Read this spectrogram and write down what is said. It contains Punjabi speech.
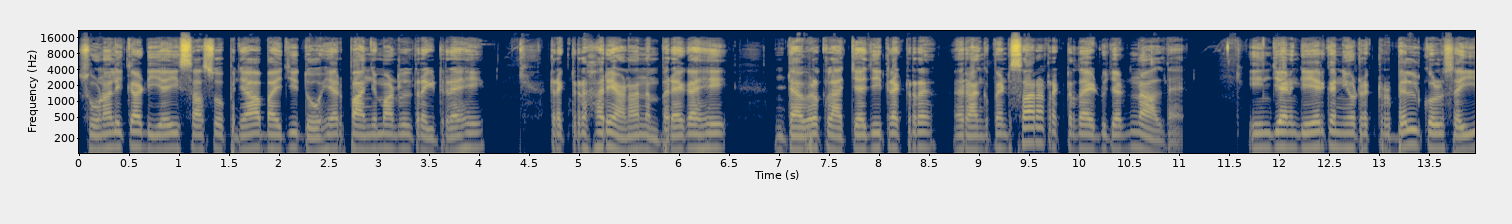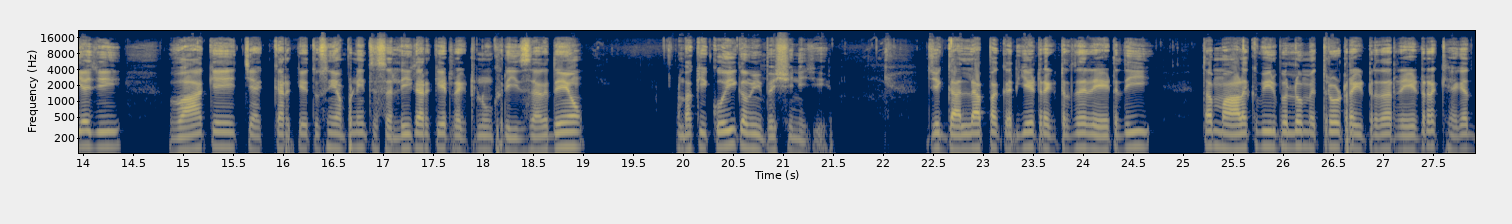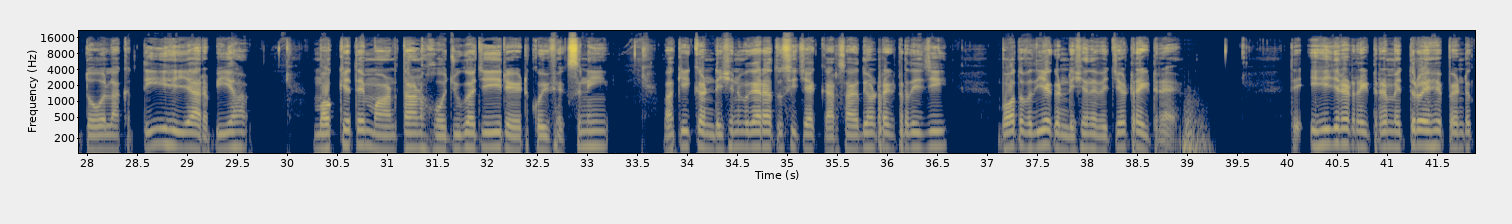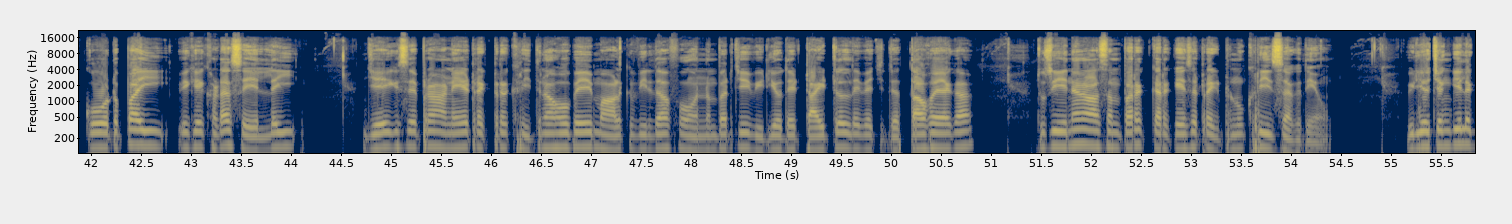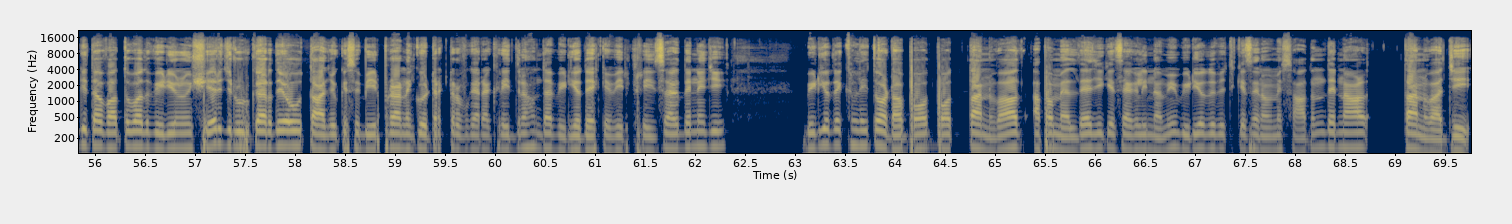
ਸੋਨਾਲੀਕਾ DI 750 ਬਾਈ ਜੀ 2005 ਮਾਡਲ ਟਰੈਕਟਰ ਹੈ ਇਹ। ਟਰੈਕਟਰ ਹਰਿਆਣਾ ਨੰਬਰ ਹੈਗਾ ਇਹ। ਡਬਲ ਕਲਚ ਹੈ ਜੀ ਟਰੈਕਟਰ। ਰੰਗ ਪੈਂਟ ਸਾਰਾ ਟਰੈਕਟਰ ਦਾ A to Z ਨਾਲ ਦਾ ਹੈ। ਇੰਜਨ, ਗੇਅਰ, ਕੰਨਿਓ ਟਰੈਕਟਰ ਬਿਲਕੁਲ ਸਹੀ ਹੈ ਜੀ। ਵਾਹ ਕੇ ਚੈੱਕ ਕਰਕੇ ਤੁਸੀਂ ਆਪਣੀ ਤਸੱਲੀ ਕਰਕੇ ਟਰੈਕਟਰ ਨੂੰ ਖਰੀਦ ਸਕਦੇ ਹੋ। ਬਾਕੀ ਕੋਈ ਕਮੀ ਪੇਸ਼ੀ ਨਹੀਂ ਜੀ। ਜੇ ਗੱਲ ਆਪਾਂ ਕਰੀਏ ਟਰੈਕਟਰ ਦੇ ਰੇਟ ਦੀ, ਤਾਂ ਮਾਲਕ ਵੀਰ ਵੱਲੋਂ ਮਿੱਤਰੋ ਟਰੈਕਟਰ ਦਾ ਰੇਟ ਰੱਖਿਆ ਗਿਆ 230000 ਰੁਪਈਆ। ਮੌਕੇ ਤੇ ਮਾਨਤਾਨ ਹੋ ਜਾਊਗਾ ਜੀ ਰੇਟ ਕੋਈ ਫਿਕਸ ਨਹੀਂ। ਬਾਕੀ ਕੰਡੀਸ਼ਨ ਵਗੈਰਾ ਤੁਸੀਂ ਚੈੱਕ ਕਰ ਸਕਦੇ ਹੋ ਟਰੈਕਟਰ ਦੀ ਜੀ। ਬਹੁਤ ਵਧੀਆ ਕੰਡੀਸ਼ਨ ਦੇ ਵਿੱਚ ਟਰੈਕਟਰ ਹੈ। ਤੇ ਇਹ ਜਿਹੜਾ ਟਰੈਕਟਰ ਮਿੱਤਰੋ, ਇਹ ਪਿੰਡ ਕੋਟ ਭਾਈ ਵਿਖੇ ਖੜਾ ਸੇਲ ਲਈ। ਜੇ ਕਿਸੇ ਭਰਾ ਨੇ ਇਹ ਟਰੈਕਟਰ ਖਰੀਦਣਾ ਹੋਵੇ, ਮਾਲਕ ਵੀਰ ਦਾ ਫੋਨ ਨੰਬਰ ਜੀ ਵੀਡੀਓ ਦੇ ਟਾਈਟਲ ਦੇ ਵਿੱਚ ਦਿੱਤਾ ਹੋਇਆ ਹੈਗਾ। ਤੁਸੀਂ ਇਹਨਾਂ ਨਾਲ ਸੰਪਰਕ ਕਰਕੇ ਇਸ ਟਰੈਕਟਰ ਨੂੰ ਖਰੀਦ ਸਕਦੇ ਹੋ। ਵੀਡੀਓ ਚੰਗੀ ਲੱਗੀ ਤਾਂ ਵੱਧ ਤੋਂ ਵੱਧ ਵੀਡੀਓ ਨੂੰ ਸ਼ੇਅਰ ਜ਼ਰੂਰ ਕਰ ਦਿਓ ਤਾਂ ਜੋ ਕਿਸੇ ਵੀਰ ਭਰਾ ਨੇ ਕੋਈ ਟਰੈਕਟਰ ਵਗੈਰਾ ਖਰੀਦਣਾ ਹੁੰਦਾ, ਵੀਡੀਓ ਦੇਖ ਕੇ ਵੀਰ ਖਰੀਦ ਸਕਦੇ ਨੇ ਜੀ। ਵੀਡੀਓ ਦੇਖਣ ਲਈ ਤੁਹਾਡਾ ਬਹੁਤ ਬਹੁਤ ਧੰਨਵਾਦ। ਆਪਾਂ ਮਿਲਦੇ ਹਾਂ ਜੀ ਕਿਸੇ ਅਗਲੀ ਨਵੀਂ ਵੀਡੀਓ ਦੇ ਵਿੱਚ ਕਿਸੇ ਨਵੇਂ ਸਾਧਨ ਦੇ ਨਾਲ। ਧੰਨਵਾਦ ਜੀ।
